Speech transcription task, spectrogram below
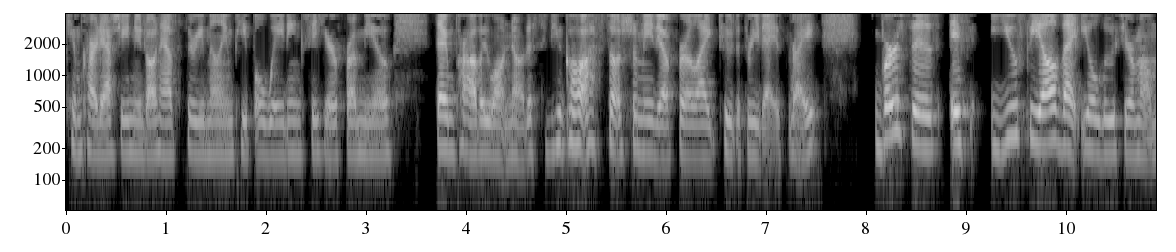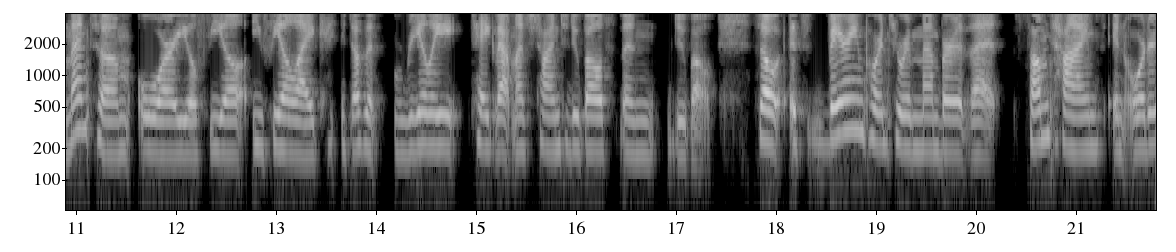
Kim Kardashian. You don't have 3 million people waiting to hear from you. They probably won't notice if you go off social media for like two to three days, right? Versus if you feel that you'll lose your momentum or you'll feel you feel like it doesn't really take that much time to do both then do both. So it's very important to remember that sometimes in order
